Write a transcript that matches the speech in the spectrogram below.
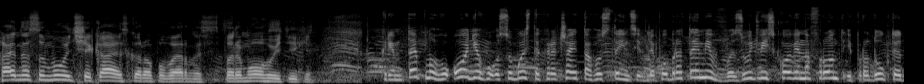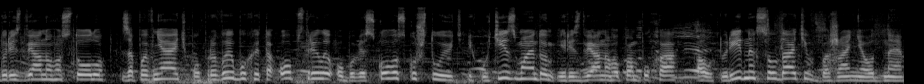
Хай не сумують, чекає, скоро повернусь з перемогою тільки. Крім теплого одягу, особистих речей та гостинців для побратимів везуть військові на фронт і продукти до різдвяного столу. Запевняють, попри вибухи та обстріли, обов'язково скуштують і куті з медом, і різдвяного пампуха. А от у рідних солдатів бажання одне.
